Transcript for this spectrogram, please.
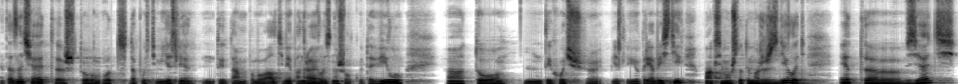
Это означает, э, что вот, допустим, если ты там побывал, тебе понравилось, нашел какую-то виллу, а, то ты хочешь, э, если ее приобрести, максимум, что ты можешь сделать, это взять,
